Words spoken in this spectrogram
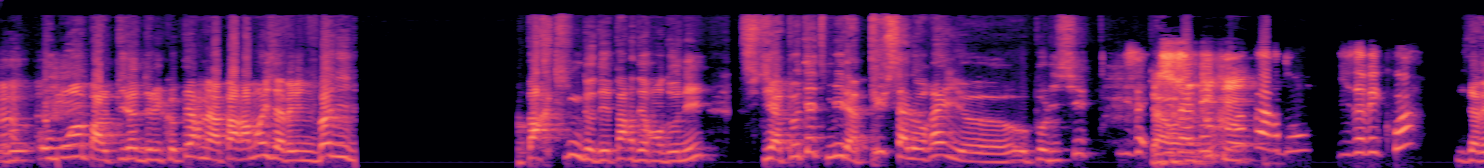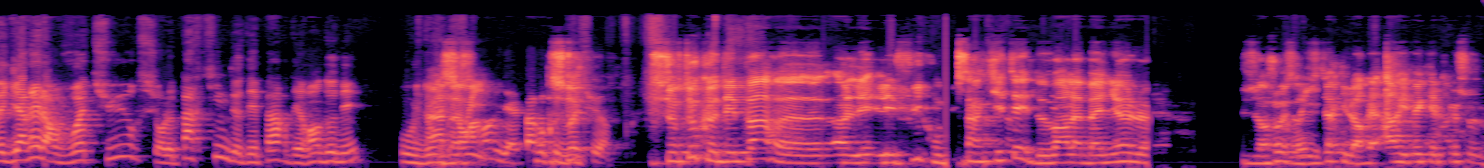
Au, au moins par le pilote d'hélicoptère, mais apparemment ils avaient une bonne idée. Un parking de départ des randonnées, ce qui a peut-être mis la puce à l'oreille euh, aux policiers. Ils, a- ils avaient quoi, pardon? Ils avaient quoi? Ils avaient garé leur voiture sur le parking de départ des randonnées, où Ah, bah normalement, oui. il n'y avait pas beaucoup de voitures. Surtout qu'au départ, euh, les, les flics ont dû s'inquiéter de voir la bagnole plusieurs jours. Ils ont dû se dire qu'il leur est arrivé quelque chose.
